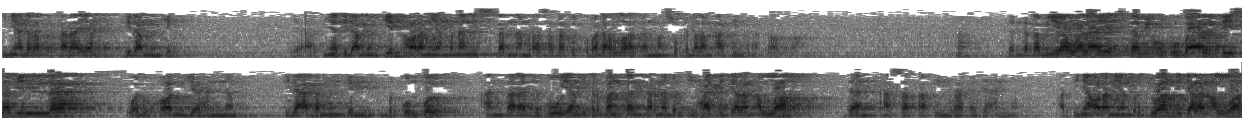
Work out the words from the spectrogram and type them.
ini adalah perkara yang tidak mungkin ya artinya tidak mungkin orang yang menangis karena merasa takut kepada Allah akan masuk ke dalam api neraka Allah nah dan kata beliau wala yastami'u ghubarun fi sabilillah wa jahannam. Tidak akan mungkin berkumpul antara debu yang diterbangkan karena berjihad di jalan Allah dan asap api neraka jahannam. Artinya orang yang berjuang di jalan Allah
